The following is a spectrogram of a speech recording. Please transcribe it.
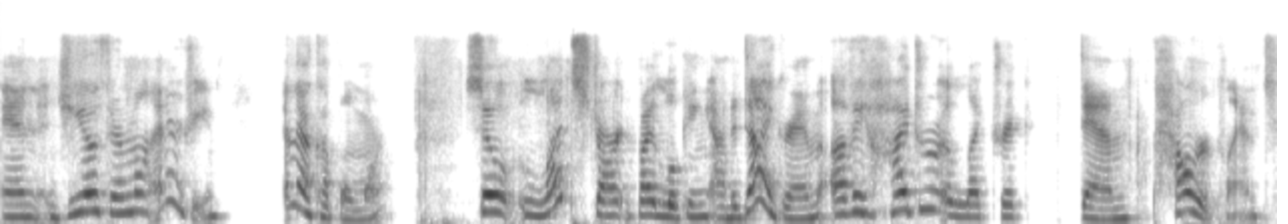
and geothermal energy. And there are a couple more. So, let's start by looking at a diagram of a hydroelectric dam power plant.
